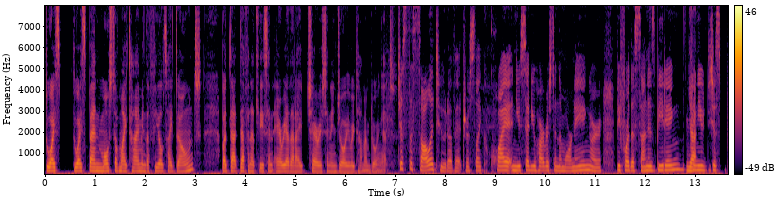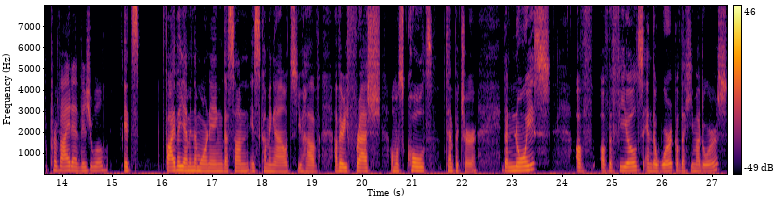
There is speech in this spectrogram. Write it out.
Do I s- do I spend most of my time in the fields? I don't, but that definitely is an area that I cherish and enjoy every time I'm doing it. Just the solitude of it, just like quiet. And you said you harvest in the morning or before the sun is beating. Yeah. Can you just provide a visual? It's 5 a.m. in the morning. The sun is coming out. You have a very fresh, almost cold temperature. The noise of of the fields and the work of the jimadores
